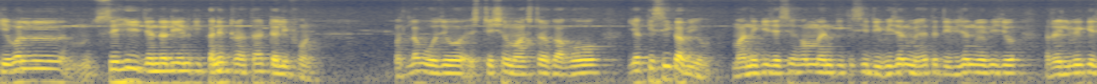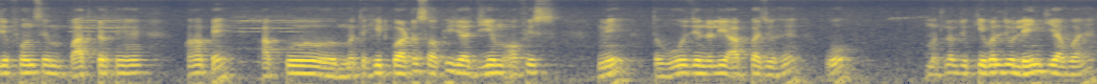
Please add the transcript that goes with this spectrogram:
केबल से ही जनरली इनकी कनेक्ट रहता है टेलीफोन मतलब वो जो स्टेशन मास्टर का हो या किसी का भी हो, माने कि जैसे हम मान की किसी डिवीज़न में है तो डिवीज़न में भी जो रेलवे के जो फ़ोन से हम बात करते हैं, कहाँ पे? आपको मतलब हेड क्वार्टर्स ऑफ़िस या जीएम ऑफ़िस में तो वो जनरली आपका जो है, वो मतलब जो केबल जो लिंक किया हुआ है,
